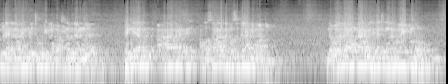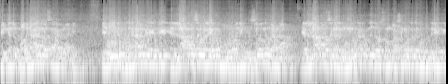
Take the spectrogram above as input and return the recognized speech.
ഇവിടെ എല്ലാവരും വിളിച്ചു കൂട്ടിയിട്ടുള്ള ഭക്ഷണ വിതരണം പിന്നെ അത് ആറാകണക്ക് അവസാന ദിവസത്തിലാക്കി മാറ്റി. പിന്നെ ഓരോ ആൾക്കാരും ഇതിന്റെ ചുമതല വഹിക്കുമ്പോൾ പിന്നെ ഇത് പതിനാല് ദിവസമാക്കി മാറ്റി. ഇനി ഇത് പതിനാലും കഴിഞ്ഞിട്ട് എല്ലാ ദിവസങ്ങളിലേക്കും പോകുമ്പോൾ അതിന് ഉത്സവമൊന്നും വേണ്ട. എല്ലാ ദിവസങ്ങളിലും മുന്നൂറ്ററുപത് ദിവസവും ഭക്ഷണം കൊടുക്കുന്ന രൂപത്തിലേക്ക്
